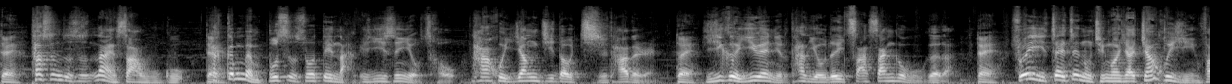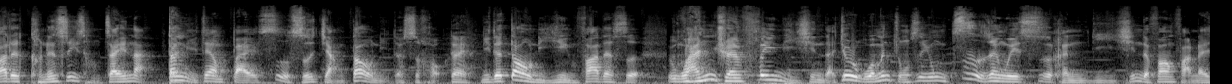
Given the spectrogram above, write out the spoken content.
对他甚至是滥杀无辜，对他根本不是说对哪个医生有仇，他会殃及到其他的人。对。一个医院里的他有的杀三个五个的，对。所以在这种情况下，将会引发的可能是一场灾难。当你这样摆事实、讲道理的时候，对。你的道理引发的是完全非理性的，就是我们总是用自认为是很理性的方法来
